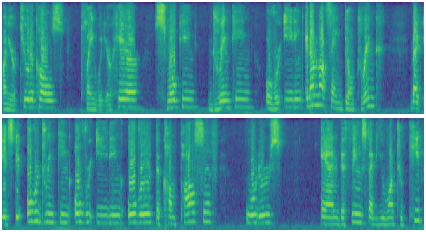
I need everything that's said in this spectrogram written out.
on your cuticles, playing with your hair, smoking, drinking, overeating. And I'm not saying don't drink, but it's the over drinking, overeating, over the compulsive orders and the things that you want to keep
